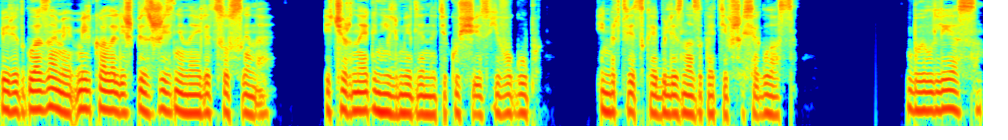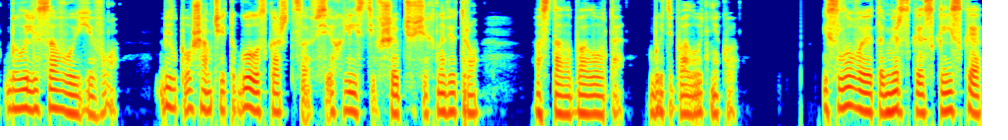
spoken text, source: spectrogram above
Перед глазами мелькало лишь безжизненное лицо сына и черная гниль, медленно текущая из его губ, и мертвецкая белизна закатившихся глаз. Был лес, был и лесовой его. Бил по ушам чей-то голос, кажется, всех листьев, шепчущих на ветру. А стало болото, быть болотнику. И слово это, мерзкое, склизкое,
